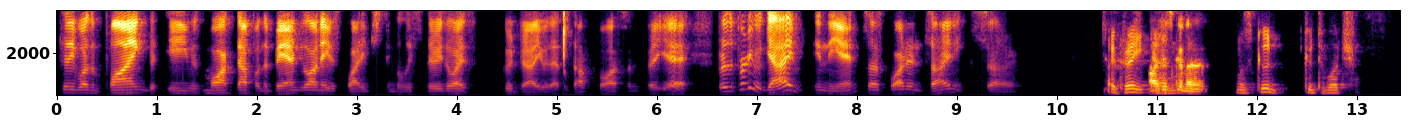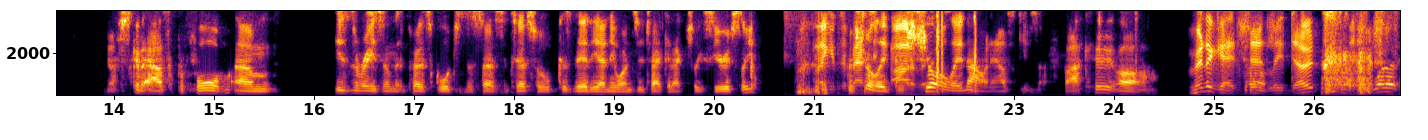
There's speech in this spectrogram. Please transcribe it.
because he wasn't playing, but he was mic'd up on the boundary line. He was quite interesting to listen to. He's always good value with that stuff, Bison. But yeah, but it was a pretty good game in the end, so it's quite entertaining. So Agree. I'm just Um, gonna. it was good, good to watch. I'm just gonna ask before. Um, is the reason that Perth Scorchers are so successful because they're the only ones who take it actually seriously? I think it's a Because massive surely, part of it. surely, no one else gives a fuck. Who? Oh, Renegade certainly don't. what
